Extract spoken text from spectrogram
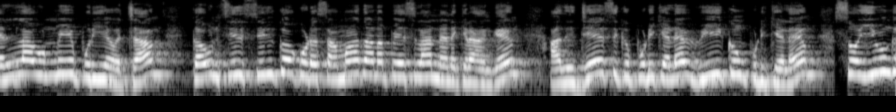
எல்லா உண்மையும் புரிய வச்சா கவுன்சில் சில்கோ கூட சமாதானம் பேசலாம்னு நினைக்கிறாங்க. அது ஜேஸுக்கு பிடிக்கல வீக்கும் பிடிக்கல. ஸோ இவங்க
